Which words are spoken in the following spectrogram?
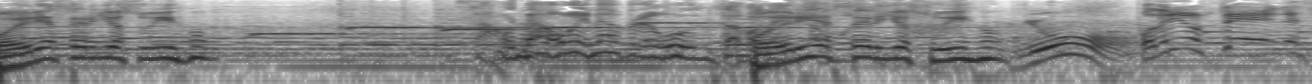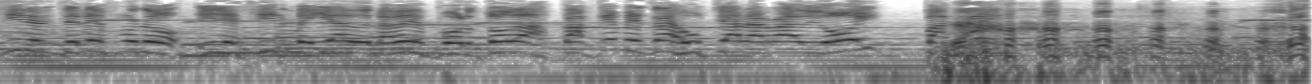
¿Podría ser yo su hijo? esa es una buena pregunta. ¿Podría ser yo su hijo? música. ¿Podría usted decir el teléfono y decirme ya de una vez por todas, ¿para qué me trajo usted a la radio hoy? ¿Para qué?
